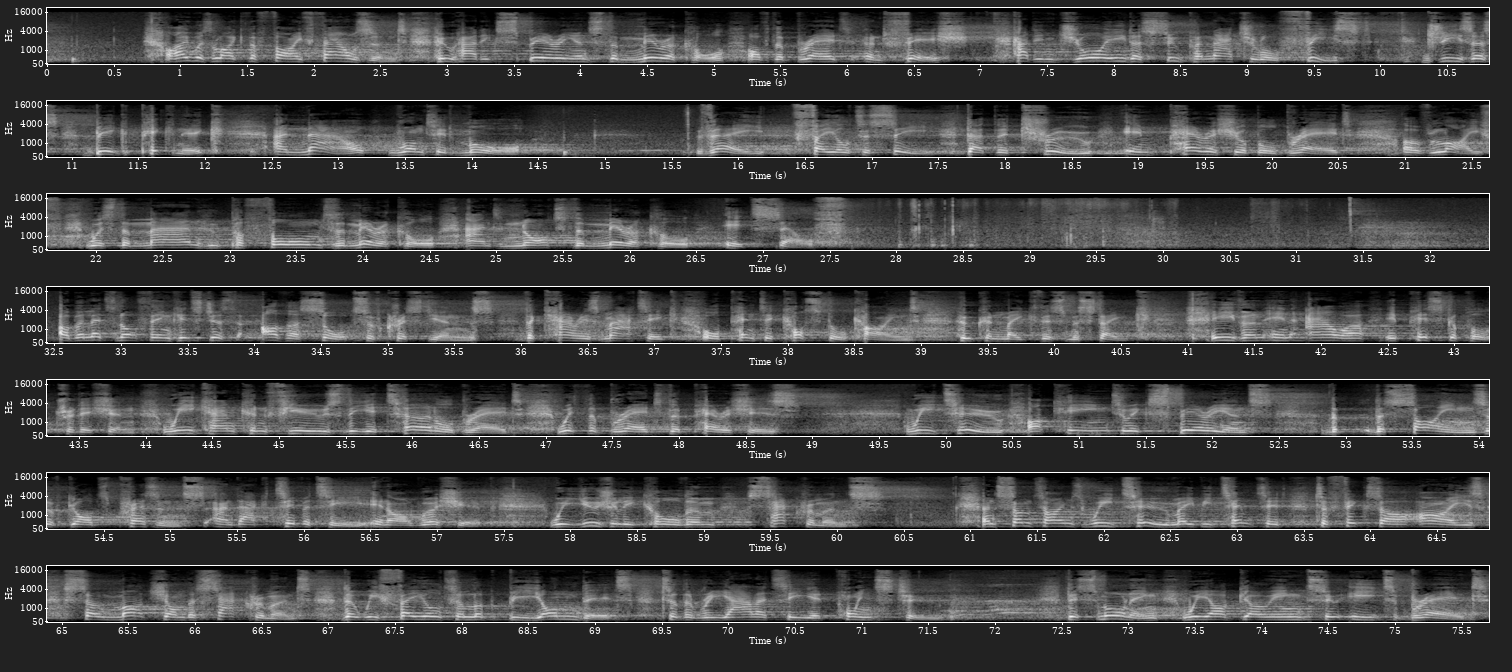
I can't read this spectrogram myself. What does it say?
I was like the 5,000 who had experienced the miracle of the bread and fish, had enjoyed a supernatural feast, Jesus' big picnic, and now wanted more. They fail to see that the true, imperishable bread of life was the man who performed the miracle and not the miracle itself. Oh, but let's not think it's just other sorts of Christians, the charismatic or Pentecostal kind, who can make this mistake. Even in our episcopal tradition, we can confuse the eternal bread with the bread that perishes. We too are keen to experience the, the signs of God's presence and activity in our worship. We usually call them sacraments. And sometimes we too may be tempted to fix our eyes so much on the sacrament that we fail to look beyond it to the reality it points to. This morning we are going to eat bread.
